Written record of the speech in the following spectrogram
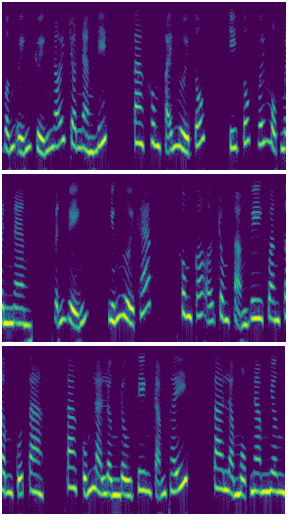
vẫn uyển chuyển nói cho nàng biết, ta không phải người tốt, chỉ tốt với một mình nàng, vĩnh viễn, những người khác, không có ở trong phạm vi quan tâm của ta, ta cũng là lần đầu tiên cảm thấy, ta là một nam nhân,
